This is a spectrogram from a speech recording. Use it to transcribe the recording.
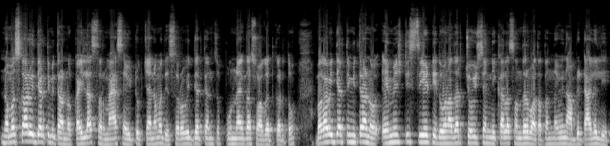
नमस्कार विद्यार्थी मित्रांनो कैलास सर या यूट्यूब चॅनलमध्ये सर्व विद्यार्थ्यांचं पुन्हा एकदा स्वागत करतो. बघा विद्यार्थी मित्रांनो M S T C A T दोन हजार चोवीस या निकालासंदर्भात आता नवीन अपडेट आलेली आहे.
